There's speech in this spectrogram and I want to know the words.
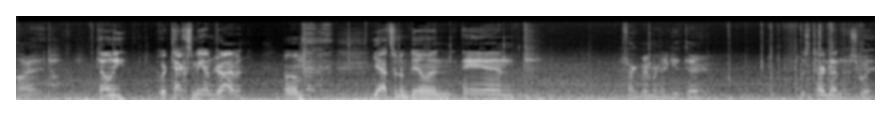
all right, Tony, go text me. I'm driving. Um, yeah, that's what I'm doing, and if I remember how to get there, let's turn down this way.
